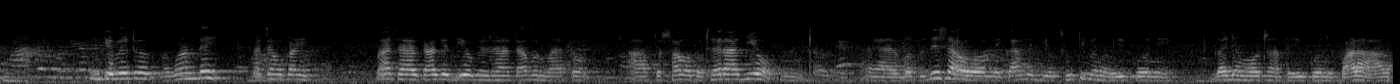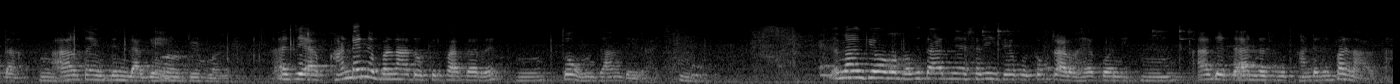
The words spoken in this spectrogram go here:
हम्म। इनके बेटो भगवान दे कठो काई। पाछ हार कागे दियो के साथ टाबर मार तो आप तो सावो तो ठहरा दियो। वो तो दिशा और में कागे दियो छूटी बने हुई कोनी गड़े मोटा तो ही कोनी पाड़ा आवता। आवता ही दिन लागे। अजय आप खंडे ने बना दो कृपा कर तो हम जान दे માંગ્યો કે ભગત આજ્ઞા શરીર છે કોઈ કંટાળો હે કોની આગે ચાર મજબૂત ખાંડે ને પરણા આવતા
